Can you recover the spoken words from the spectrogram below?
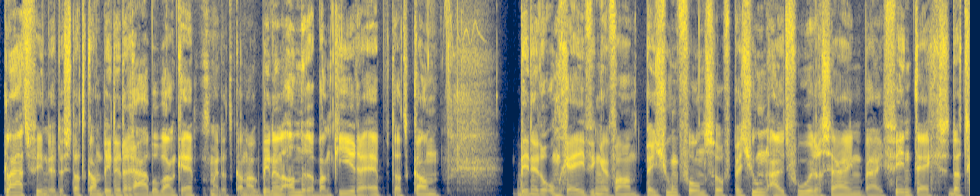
plaatsvinden. Dus dat kan binnen de Rabobank-app, maar dat kan ook binnen een andere bankieren-app. Dat kan binnen de omgevingen van pensioenfondsen of pensioenuitvoerders zijn, bij fintechs. Dat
